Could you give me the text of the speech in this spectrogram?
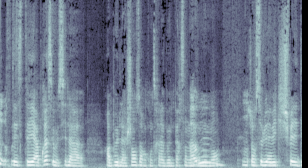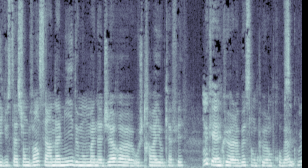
tester. Après, c'est aussi la, un peu de la chance de rencontrer la bonne personne au Ah bon oui. moment. Mm. Genre celui avec qui je fais les dégustations de vin, c'est un ami de mon manager euh, où je travaille au café. Ok. Donc euh, à la base c'est un peu c'est improbable. cool.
